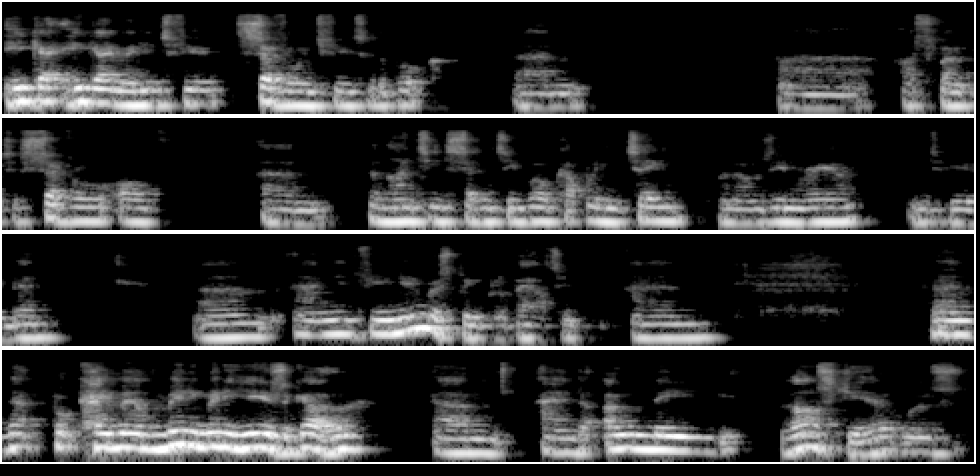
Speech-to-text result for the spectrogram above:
he gave, he gave me an interview, several interviews for the book. Um, uh, I spoke to several of um, the 1970 World Cup winning team when I was in Rio, interviewed them, um, and interviewed numerous people about him. And, and that book came out many, many years ago, um, and only last year was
